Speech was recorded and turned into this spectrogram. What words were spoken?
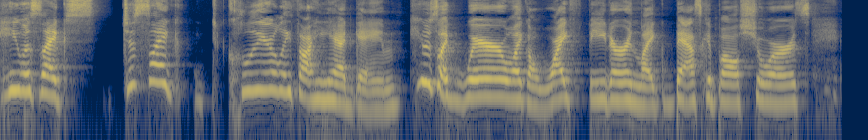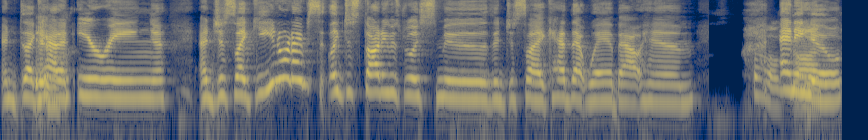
he was like s- just like clearly thought he had game. He was like wear like a wife beater and like basketball shorts and like had an earring and just like you know what I'm s- like just thought he was really smooth and just like had that way about him. Oh, God. Anywho,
